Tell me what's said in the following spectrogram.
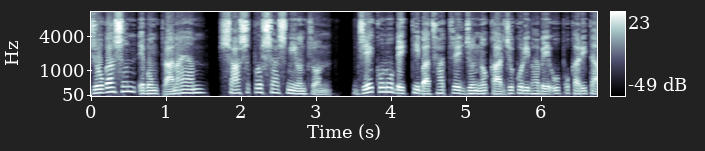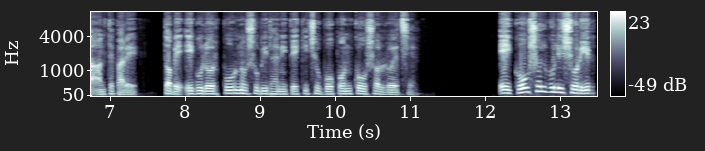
যোগাসন এবং প্রাণায়াম শ্বাস প্রশ্বাস নিয়ন্ত্রণ, যে কোনো ব্যক্তি বা ছাত্রের জন্য কার্যকরীভাবে উপকারিতা আনতে পারে, তবে এগুলোর পূর্ণ সুবিধা নিতে কিছু গোপন কৌশল রয়েছে। এই কৌশলগুলি শরীর,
